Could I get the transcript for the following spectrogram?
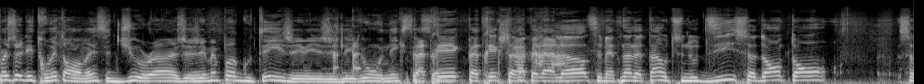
Moi, je l'ai trouvé ton vin, c'est Jura. Je J'ai même pas goûté, j'ai- je l'ai vu au nez que ça sent. Patrick, Patrick, je te rappelle à l'ordre, c'est maintenant le temps où tu nous dis ce dont on ce,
